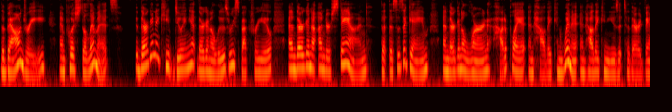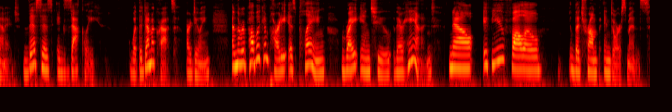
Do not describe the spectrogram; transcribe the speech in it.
the boundary and push the limits they're going to keep doing it they're going to lose respect for you and they're going to understand that this is a game and they're going to learn how to play it and how they can win it and how they can use it to their advantage. This is exactly what the Democrats are doing. And the Republican Party is playing right into their hand. Now, if you follow the Trump endorsements,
